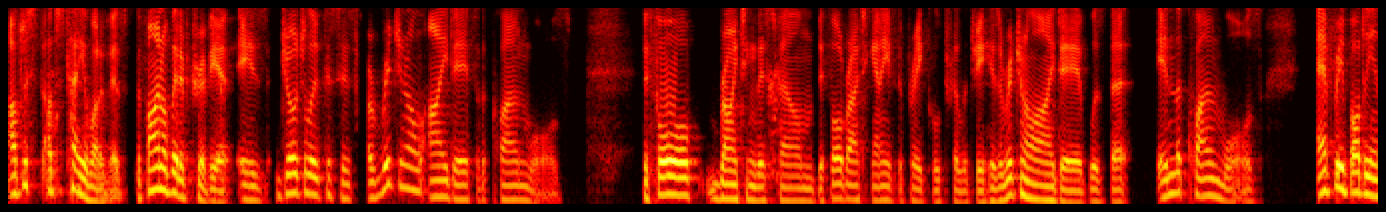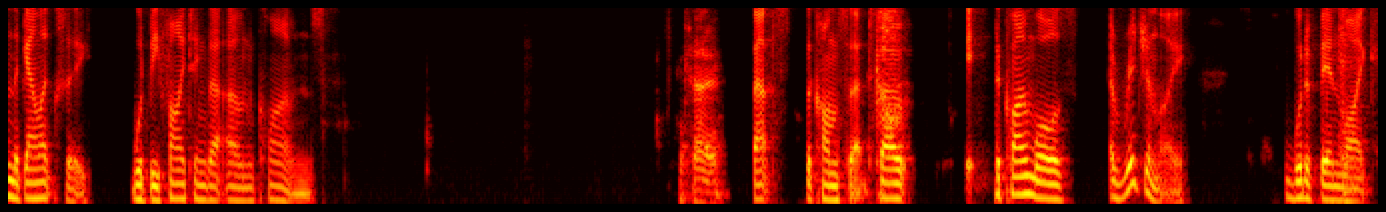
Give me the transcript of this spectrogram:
I'll just I'll just tell you what it is. The final bit of trivia is George Lucas's original idea for the Clone Wars. Before writing this film, before writing any of the prequel trilogy, his original idea was that in the Clone Wars, everybody in the galaxy would be fighting their own clones. okay. That's the concept. So it, the Clone Wars originally would have been like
